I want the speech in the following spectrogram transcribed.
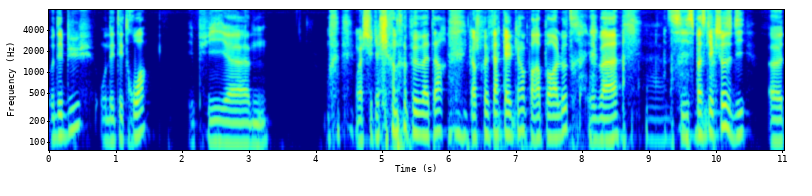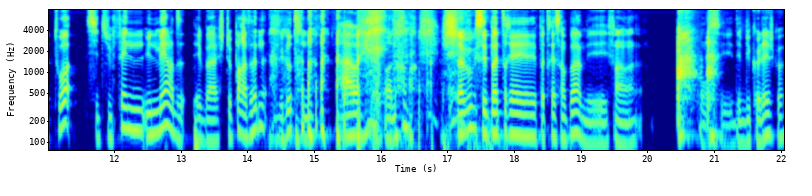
Au début, on était trois. Et puis. Euh, moi, je suis quelqu'un d'un peu bâtard. Quand je préfère quelqu'un par rapport à l'autre, et bah, Ah, s'il se passe quelque chose, je dis euh, Toi, si tu me fais une, une merde, et bah, je te pardonne, mais l'autre, non. Ah ouais. Oh non. J'avoue que c'est pas très, pas très sympa, mais enfin. Bon, c'est début collège, quoi.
